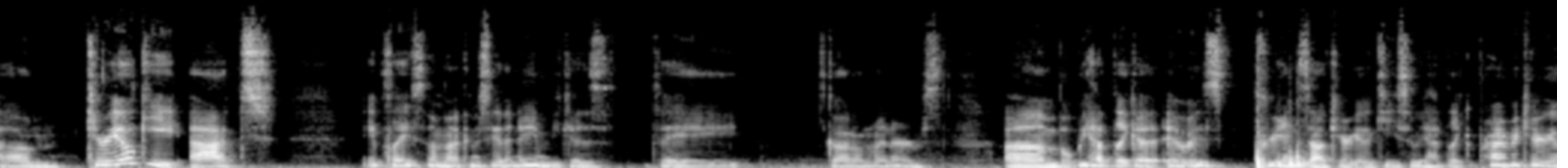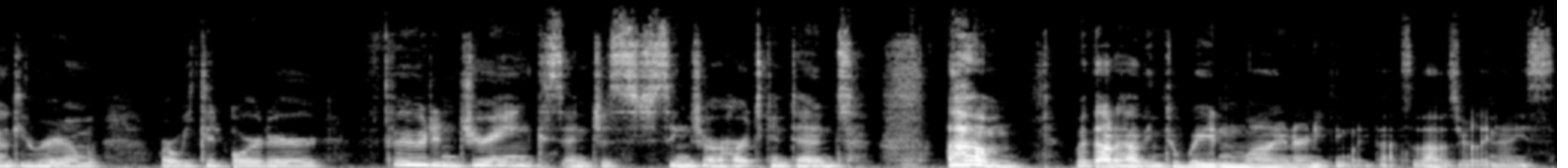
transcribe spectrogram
um, karaoke at a place, I'm not gonna say the name because they got on my nerves. Um, but we had like a, it was Korean style karaoke. So we had like a private karaoke room where we could order food and drinks and just sing to our heart's content um, without having to wait in line or anything like that. So that was really nice.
